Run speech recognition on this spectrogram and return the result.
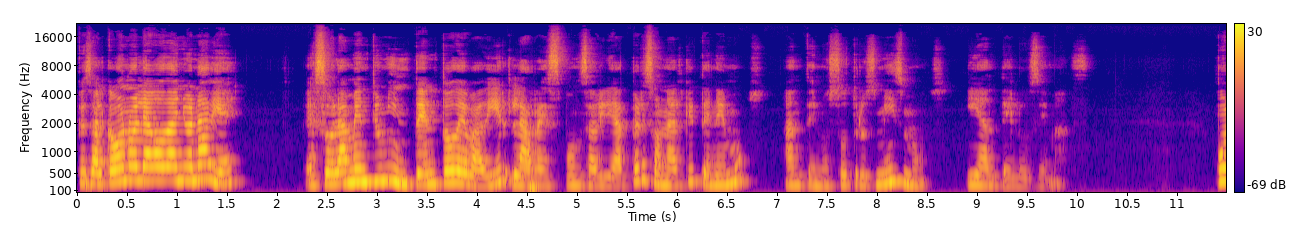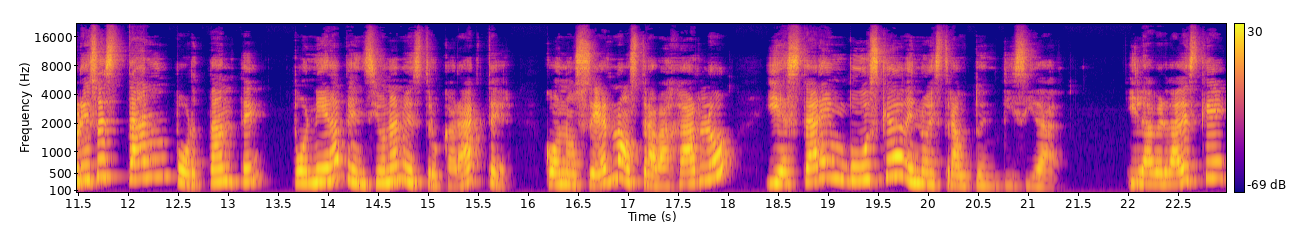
pues al cabo no le hago daño a nadie, es solamente un intento de evadir la responsabilidad personal que tenemos ante nosotros mismos y ante los demás. Por eso es tan importante poner atención a nuestro carácter, conocernos, trabajarlo y estar en búsqueda de nuestra autenticidad. Y la verdad es que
